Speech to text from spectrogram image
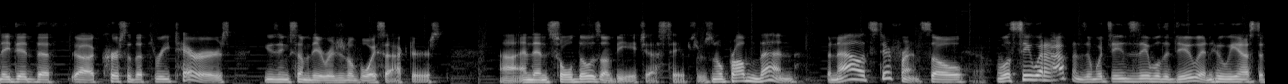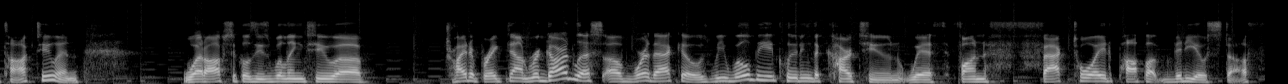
they did the uh, Curse of the Three Terrors using some of the original voice actors uh, and then sold those on VHS tapes. There was no problem then. But now it's different. So we'll see what happens and what James is able to do and who he has to talk to and what obstacles he's willing to uh, try to break down. Regardless of where that goes, we will be including the cartoon with fun factoid pop up video stuff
